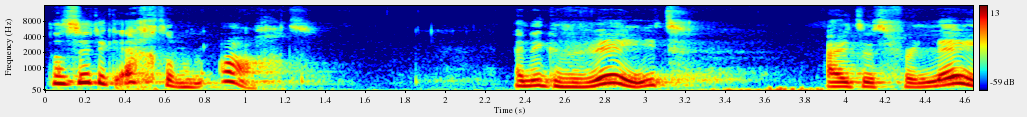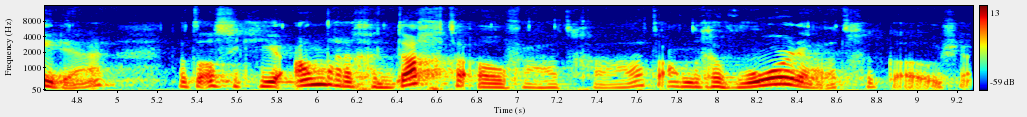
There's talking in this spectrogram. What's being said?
Dan zit ik echt op een 8. En ik weet uit het verleden dat als ik hier andere gedachten over had gehad, andere woorden had gekozen,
